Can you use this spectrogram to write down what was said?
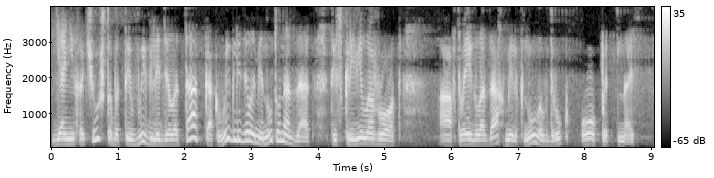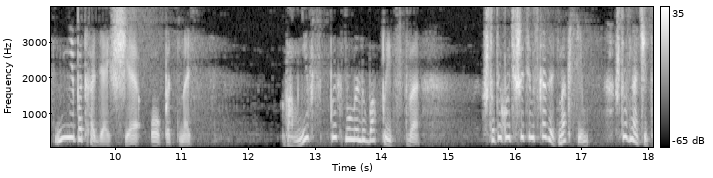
Я не хочу, чтобы ты выглядела так, как выглядела минуту назад. Ты скривила рот, а в твоих глазах мелькнула вдруг опытность, неподходящая опытность». Во мне вспыхнуло любопытство. «Что ты хочешь этим сказать, Максим? Что значит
